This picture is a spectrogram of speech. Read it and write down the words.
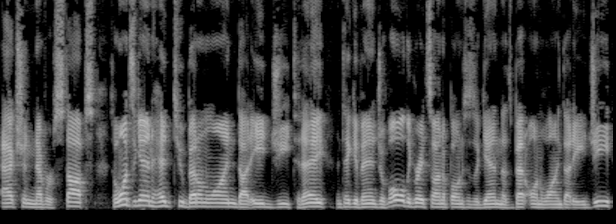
action never stops. So once again, head to betonline.ag today and take advantage of all the great sign-up bonuses. Again, that's betonline.ag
